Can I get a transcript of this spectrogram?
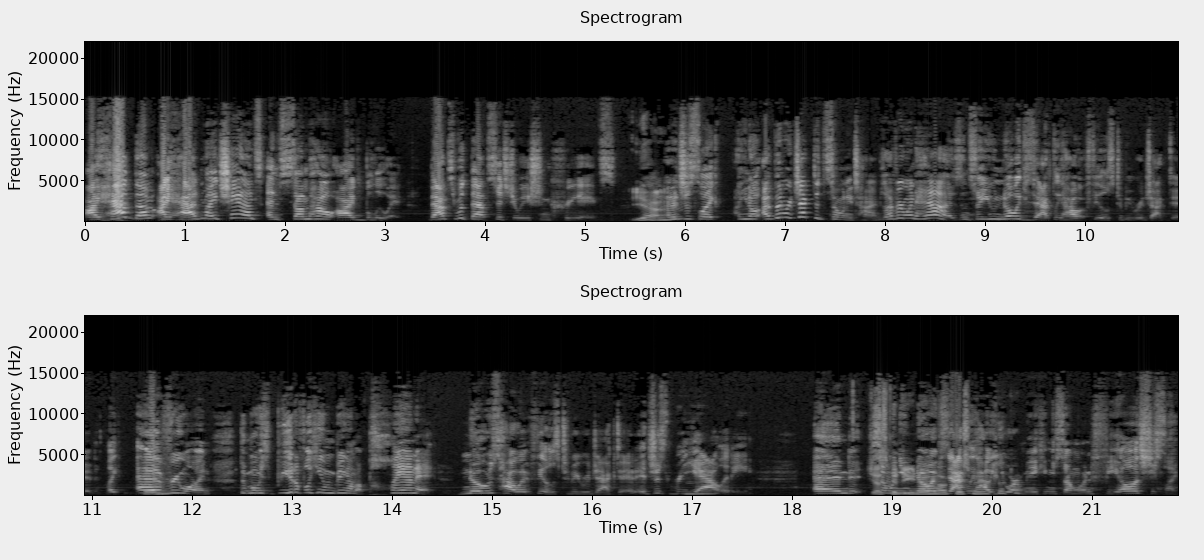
I had them, I had my chance, and somehow I blew it. That's what that situation creates. Yeah, And it's just like, you know, I've been rejected so many times. Everyone has. And so you know exactly how it feels to be rejected. Like, hmm. everyone, the most beautiful human being on the planet, knows how it feels to be rejected. It's just hmm. reality. And so when you, you know, know how exactly to how you are making someone feel, it's just like,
